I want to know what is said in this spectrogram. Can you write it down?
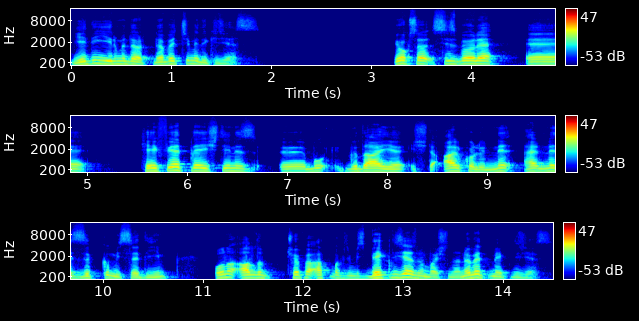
7-24 nöbetçi mi dikeceğiz? Yoksa siz böyle e, keyfiyetle içtiğiniz e, bu gıdayı işte alkolü ne, her ne zıkkım ise diyeyim onu alıp çöpe atmak için biz bekleyeceğiz mi başında? Nöbet mi bekleyeceğiz?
